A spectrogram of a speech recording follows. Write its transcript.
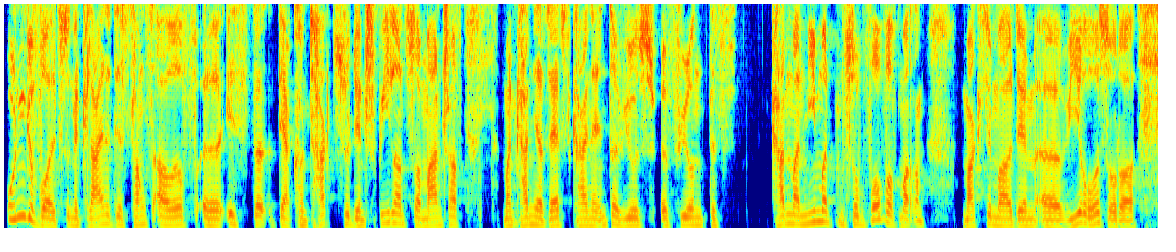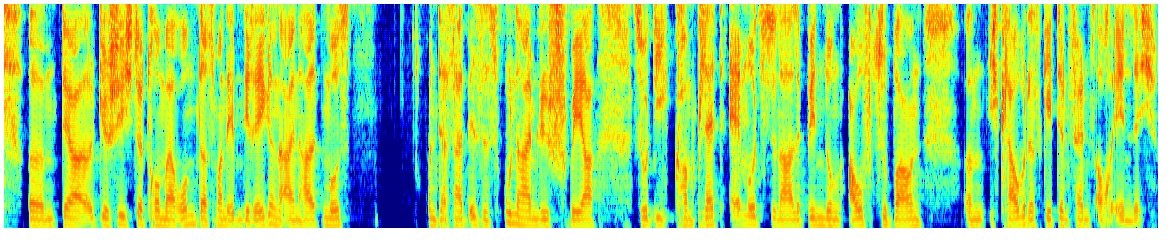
ungewollt so eine kleine Distanz auf, äh, ist der Kontakt zu den Spielern, zur Mannschaft. Man kann ja selbst keine Interviews äh, führen. Das kann man niemanden zum Vorwurf machen. Maximal dem äh, Virus oder äh, der Geschichte drumherum, dass man eben die Regeln einhalten muss. Und deshalb ist es unheimlich schwer, so die komplett emotionale Bindung aufzubauen. Ähm, ich glaube, das geht den Fans auch ähnlich.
